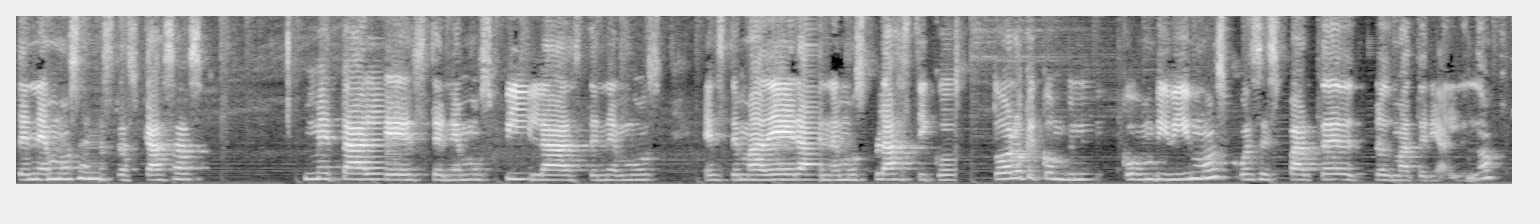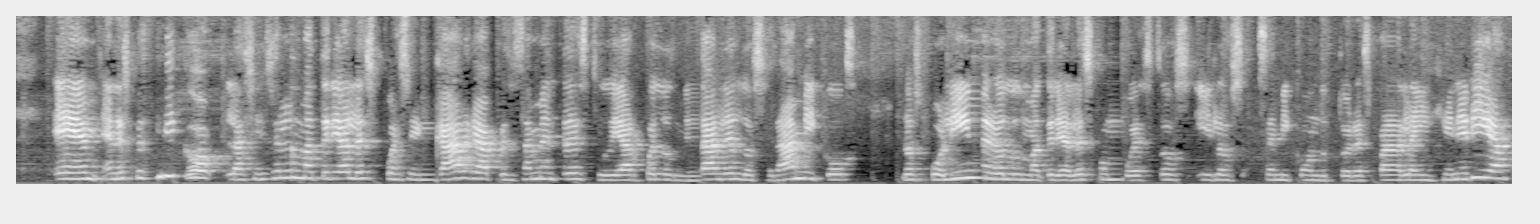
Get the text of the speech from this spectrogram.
tenemos en nuestras casas metales, tenemos pilas, tenemos este, madera, tenemos plásticos, todo lo que convivimos pues es parte de los materiales, ¿no? En, en, específico, la ciencia de los materiales pues se encarga precisamente de estudiar pues los metales, los cerámicos, los polímeros, los materiales compuestos y los semiconductores para la ingeniería.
